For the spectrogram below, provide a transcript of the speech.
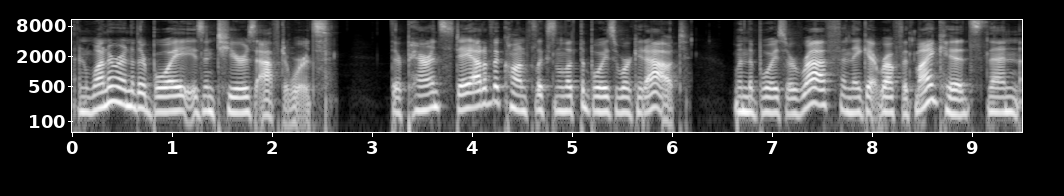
and one or another boy is in tears afterwards. Their parents stay out of the conflicts and let the boys work it out. When the boys are rough and they get rough with my kids, then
